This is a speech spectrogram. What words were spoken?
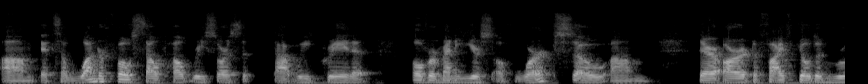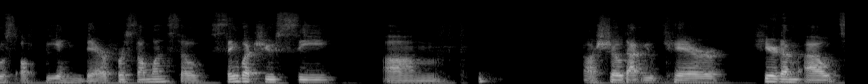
Um, it's a wonderful self-help resource that we created over many years of work. So um, there are the five golden rules of being there for someone. So say what you see, um, uh, show that you care, hear them out,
